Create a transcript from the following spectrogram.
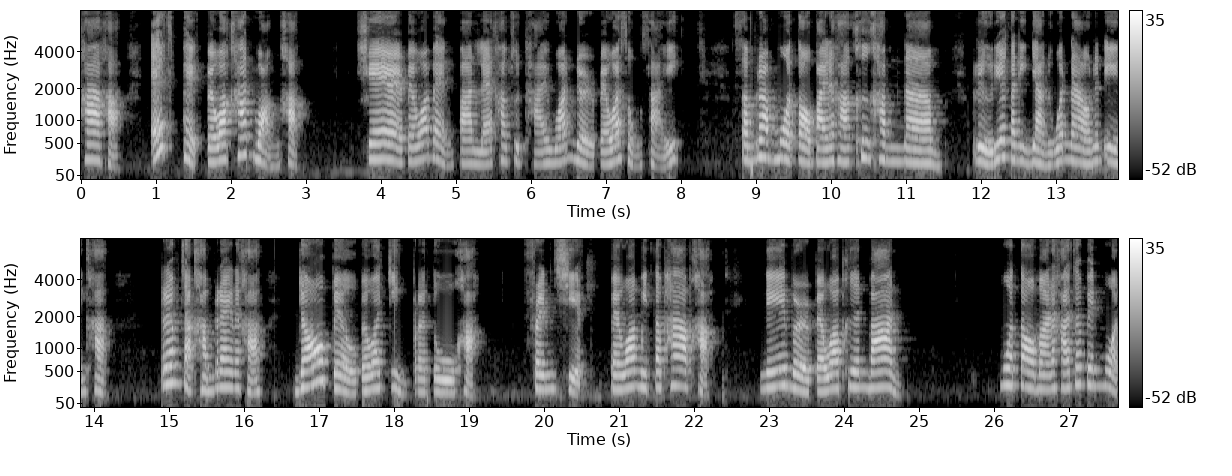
ค่าค่ะ expect แปลว่าคาดหวังค่ะ share แปลว่าแบ่งปัน และคำสุดท้าย wonder แปลว่าสงสัยสำหรับหมวดต่อไปนะคะ คือคำนาม หรือเรียกกันอีกอย่างหนึ่งว่า noun นั่นเองค่ะ เริ่มจากคำแรกนะคะ doorbell แปลว่ากิ่งประตูค่ะ friendship แปลว่ามิตรภาพค่ะ neighbor แปลว่าเพื่อนบ้าน หมวดต่อมานะคะ จะเป็นหมวด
